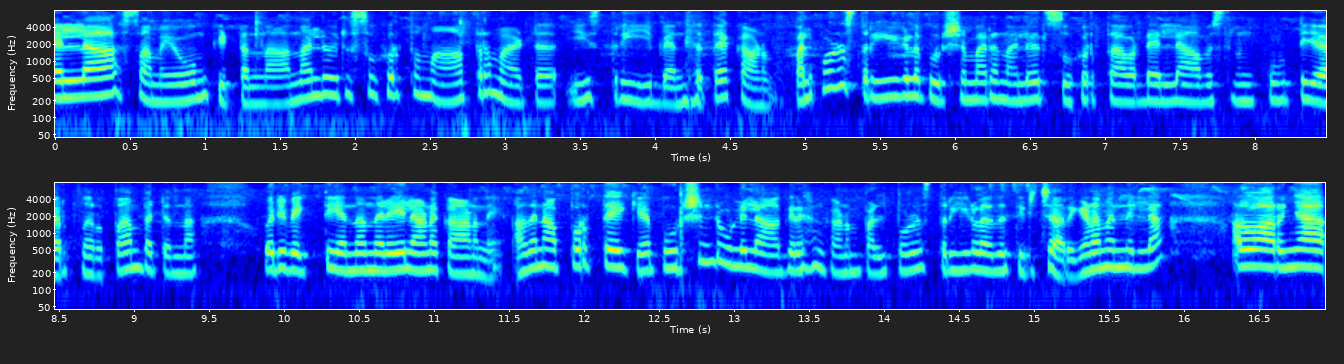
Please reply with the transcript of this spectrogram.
എല്ലാ സമയവും കിട്ടുന്ന നല്ലൊരു സുഹൃത്ത് മാത്രമായിട്ട് ഈ സ്ത്രീ ഈ ബന്ധത്തെ കാണും. പലപ്പോഴും സ്ത്രീകൾ പുരുഷന്മാരെ നല്ലൊരു സുഹൃത്ത് അവരുടെ എല്ലാ ആവശ്യത്തിനും കൂട്ടിച്ചേർത്ത് നിർത്താൻ പറ്റുന്ന ഒരു വ്യക്തി എന്ന നിലയിലാണ് കാണുന്നത് അതിനപ്പുറത്തേക്ക് പുരുഷന്റെ ഉള്ളിൽ ആഗ്രഹം കാണും. പലപ്പോഴും സ്ത്രീകളത് തിരിച്ചറിയണമെന്നില്ല. അതോ അറിഞ്ഞാൽ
